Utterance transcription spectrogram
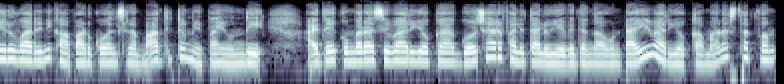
మీరు వారిని కాపాడుకోవాల్సిన బాధ్యత మీపై ఉంది. అయితే కుంభరాశి వారి యొక్క గోచార ఫలితాలు ఏ విధంగా ఉంటాయి? వారి యొక్క మనస్తత్వం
